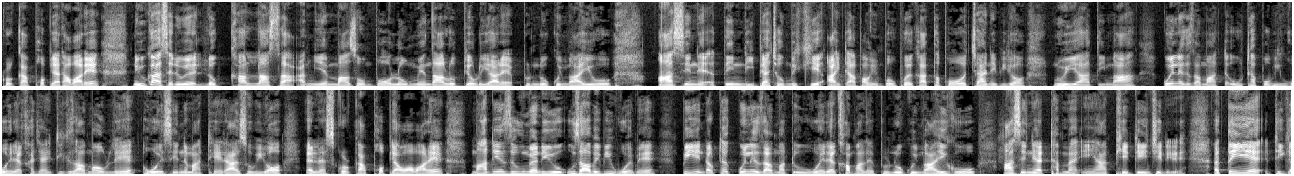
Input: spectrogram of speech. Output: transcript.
Crook ကဖော်ပြထားပါတယ်။ Newcastle ရဲ့လောက်ခလာစာအမြင့်မားဆုံးဘောလုံးမင်းသားလို့ပြောလို့ရတဲ့ Bruno Guimaraes ကိုအာဆင်နယ်အသင်းနီးပြချုပ်မီခေအိုက်တာပေါဝင်ဘုတ်ဖွဲ့ကသဘောကျနေပြီးတော့ຫນွေရသည့်မှာကွင်းလက်ကစားမတအူးထပ်ပို့ပြီးဝယ်တဲ့ခါကျရင်ဒီကစားမကိုလည်းအဝယ်စည်းထဲမှာထည့်ထားဆိုပြီးတော့ Alex Crook ကဖော်ပြသွားပါတယ်။ Martin Zubimendi ကိုဦးစားပေးပြီး ဝဝယ်မယ်ပြီးရင်နောက်ထပ်ကွင်းလင်စားသမားတူဝယ်တဲ့အခါမှာလဲဘရူနိုဂွီမာကြီးကိုအာဆင်နယ်ကထပ်မံအင်အားဖြည့်တင်းချနေတယ်အသင်းရဲ့အဓိက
